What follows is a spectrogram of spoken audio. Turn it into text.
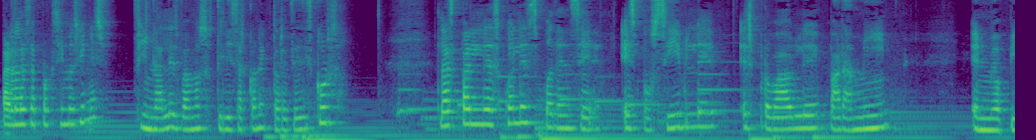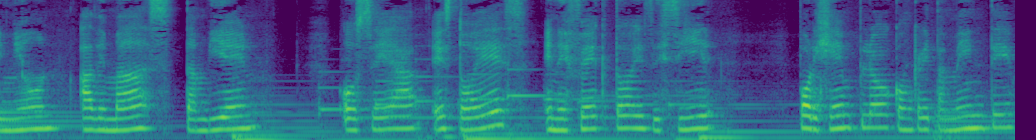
Para las aproximaciones finales vamos a utilizar conectores de discurso, las, las cuales pueden ser es posible, es probable, para mí, en mi opinión, además, también, o sea, esto es, en efecto, es decir, por ejemplo, concretamente,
